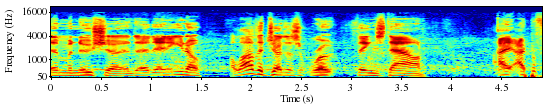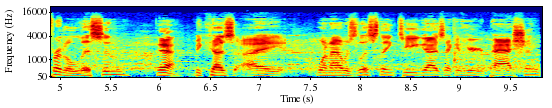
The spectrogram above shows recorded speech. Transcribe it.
and minutia, and, and, and, you know, a lot of the judges wrote things down. I, I prefer to listen. Yeah. Because I, when I was listening to you guys, I could hear your passion.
